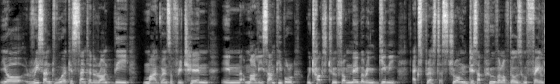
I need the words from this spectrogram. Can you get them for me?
your recent work is centered around the migrants of return in Mali. Some people we talked to from neighboring Guinea expressed strong disapproval of those who failed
